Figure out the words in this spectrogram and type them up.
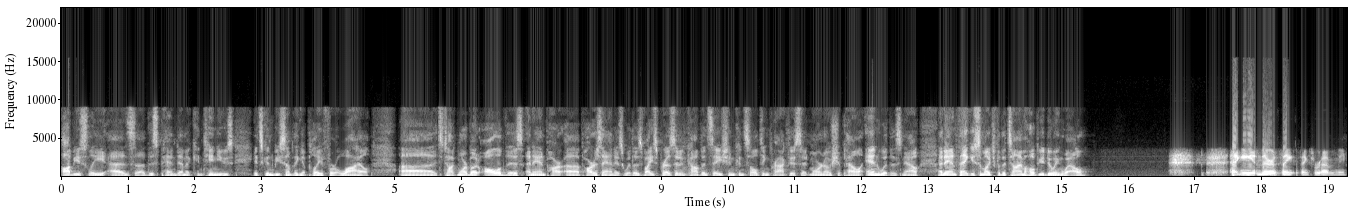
Obviously, as uh, this pandemic continues, it's going to be something at play for a while. Uh, to talk more about all of this, Anand Par- uh, Parzan is with us, Vice President, Compensation Consulting Practice at Morneau Shepell, and with us now. Anand, thank you so much for the time. I hope you're doing well. Hanging in there. Thank, thanks for having me.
